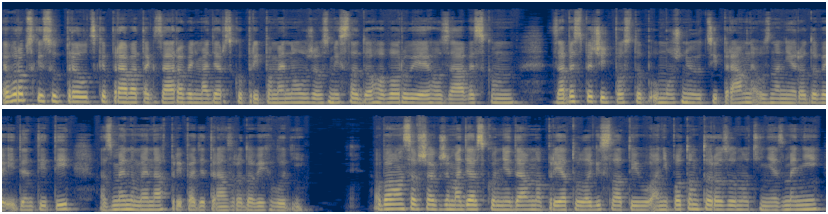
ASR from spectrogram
Európsky súd pre ľudské práva tak zároveň Maďarsku pripomenul, že v zmysle dohovoru je jeho záväzkom zabezpečiť postup umožňujúci právne uznanie rodovej identity a zmenu mena v prípade transrodových ľudí. Obávam sa však, že Maďarsko nedávno prijatú legislatívu ani po tomto rozhodnutí nezmení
